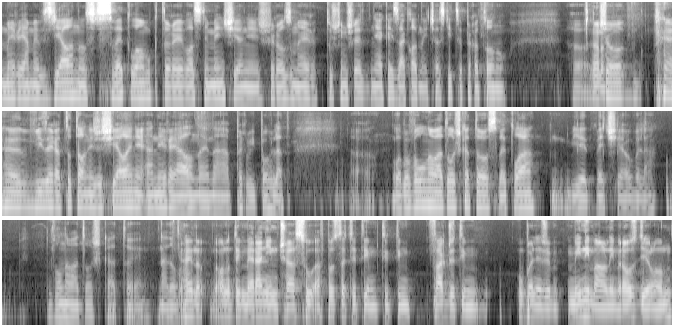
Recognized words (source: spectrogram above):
meriame vzdialenosť svetlom, ktoré je vlastne menšia než rozmer, tuším, že nejakej základnej častice protónu. Ano. Čo vyzerá totálne, že šialene a nereálne na prvý pohľad. Lebo vlnová dĺžka toho svetla je väčšia oveľa. Vlnová dĺžka to je nadolho. Hej, no, ono tým meraním času a v podstate tým, tým, tým fakt, že tým úplne že minimálnym rozdielom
